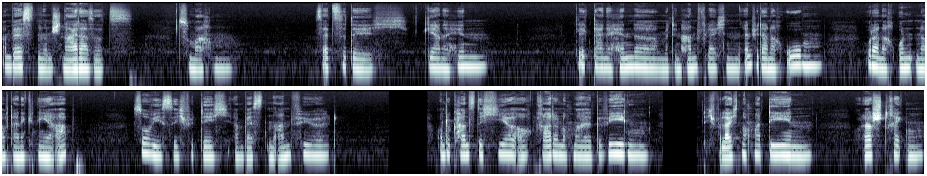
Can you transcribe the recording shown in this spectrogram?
am besten im Schneidersitz zu machen. Setze dich gerne hin, leg deine Hände mit den Handflächen entweder nach oben oder nach unten auf deine Knie ab, so wie es sich für dich am besten anfühlt. Und du kannst dich hier auch gerade noch mal bewegen, dich vielleicht noch mal dehnen oder strecken.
